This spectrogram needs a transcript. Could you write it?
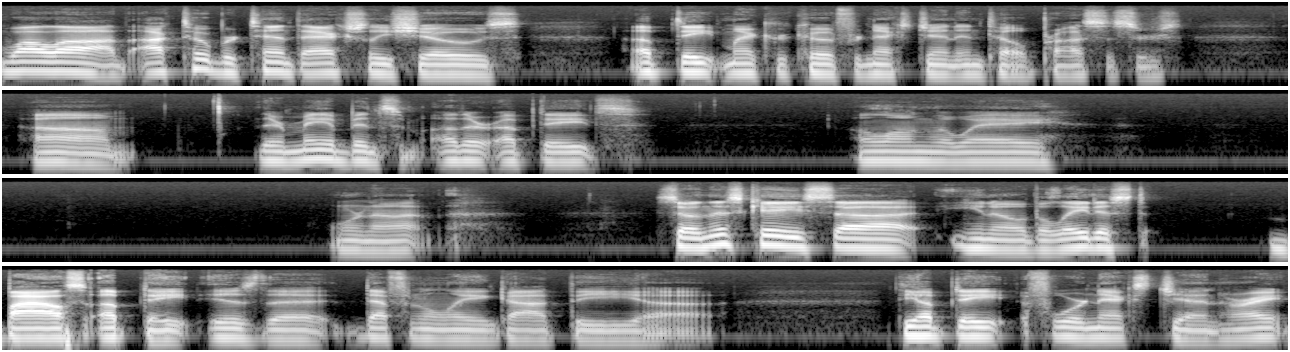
voila, October 10th actually shows update microcode for next gen Intel processors. Um, there may have been some other updates along the way or not. So in this case, uh, you know, the latest BIOS update is the definitely got the uh, the update for next gen. All right.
